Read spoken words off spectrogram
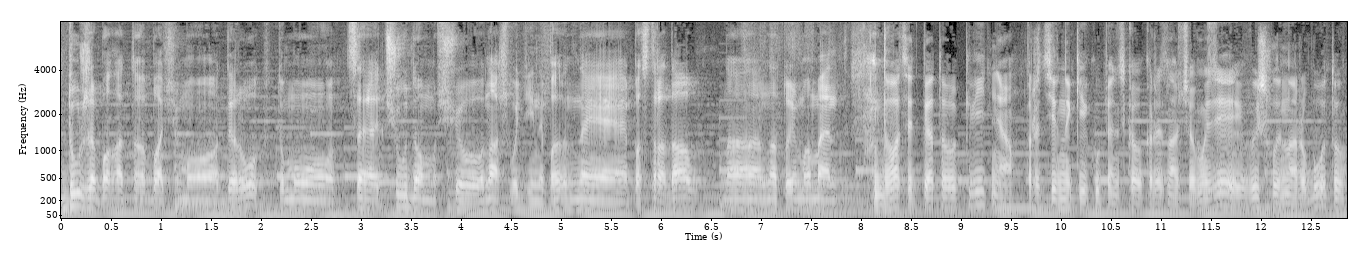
Дуже багато бачимо дирок, тому це чудом, що наш водій не пострадав на, на той момент. 25 квітня працівники Куп'янського краєзнавчого музею вийшли на роботу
